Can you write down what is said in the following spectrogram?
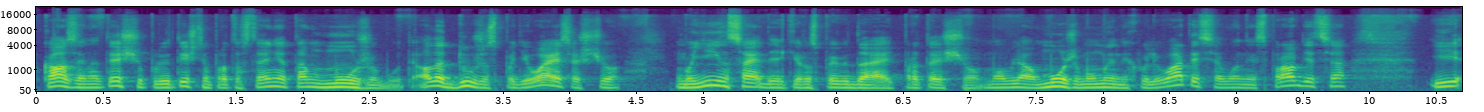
вказує на те, що політичне протистояння там може бути. Але дуже сподіваюся, що мої інсайди, які розповідають про те, що, мовляв, можемо ми не хвилюватися, вони справдяться. І,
